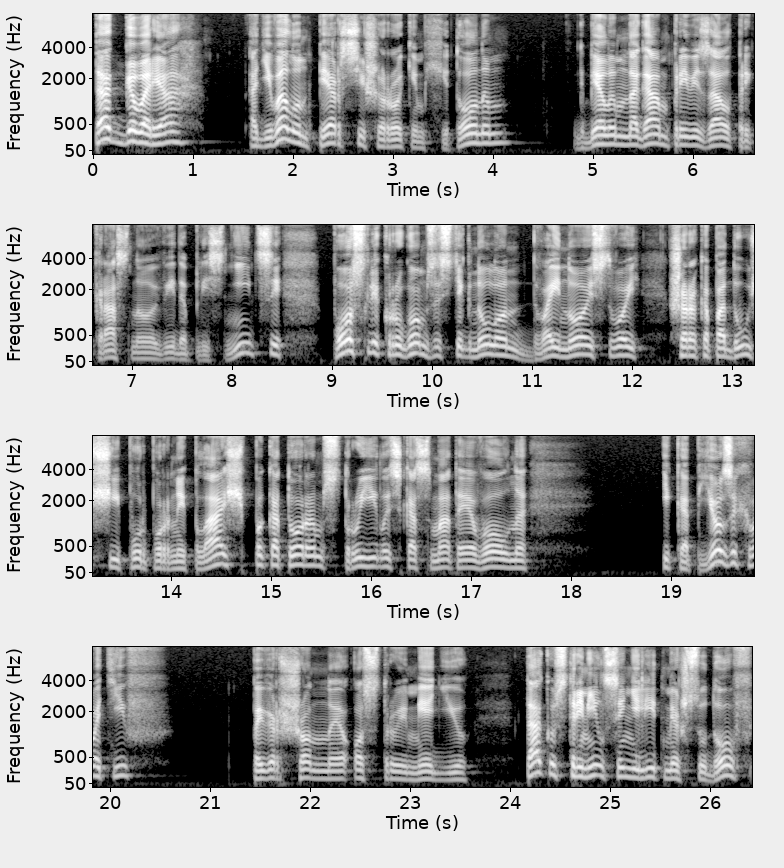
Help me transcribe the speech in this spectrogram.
Так говоря, одевал он Перси широким хитоном, к белым ногам привязал прекрасного вида плесницы, после кругом застегнул он двойной свой широкоподущий пурпурный плащ, по которым струилась косматая волна, и копье захватив, повершенное острую медью, так устремился Нелит меж судов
